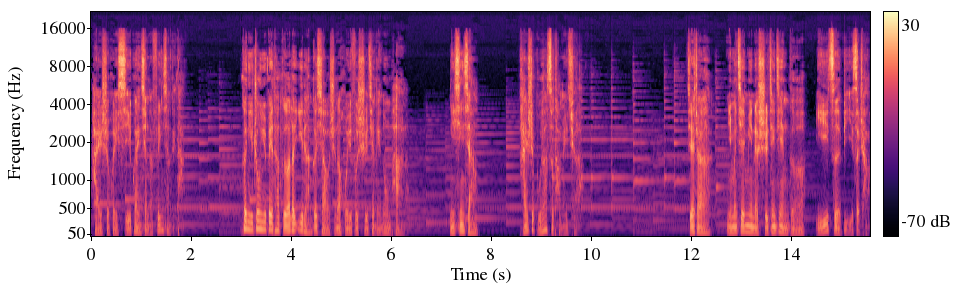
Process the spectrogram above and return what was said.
还是会习惯性的分享给他。可你终于被他隔了一两个小时的回复时间给弄怕了，你心想，还是不要自讨没趣了。接着，你们见面的时间间隔一次比一次长，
